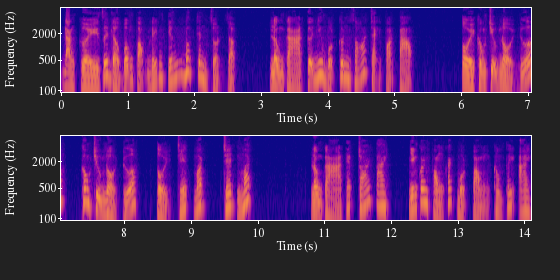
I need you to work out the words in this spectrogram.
Đang cười dưới đầu bỗng vọng đến tiếng bước chân rồn rập. Lồng gà tựa như một cơn gió chạy vọt vào. Tôi không chịu nổi nữa, không chịu nổi nữa, tôi chết mất, chết mất. Lồng gà thét trói tay, nhìn quanh phòng khách một vòng không thấy ai.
